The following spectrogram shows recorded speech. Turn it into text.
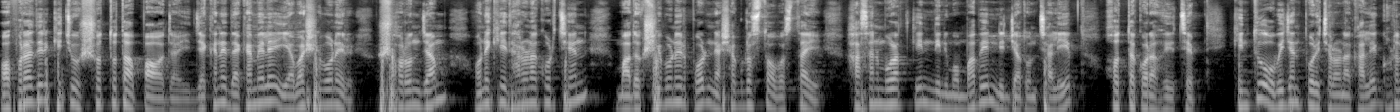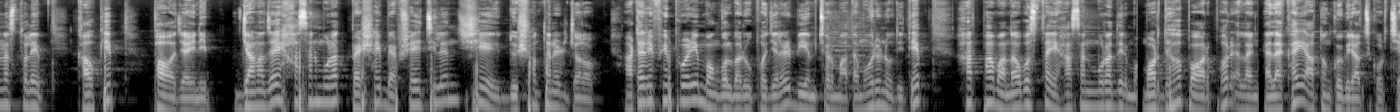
অপরাধের কিছু সত্যতা পাওয়া যায়, যেখানে দেখা মেলে ইয়াবা সেবনের সরঞ্জাম। অনেকেই ধারণা করছেন, মাদক সেবনের পর নেশাগ্রস্ত অবস্থায় হাসান মুরাদকে নির্মমভাবে নির্যাতন চালিয়ে হত্যা করা হয়েছে। কিন্তু অভিযান পরিচালনাকালে ঘটনাস্থলে কাউকে পাওয়া যায়নি। জানা যায়, হাসান মুরাদ পেশায় ব্যবসায়ী ছিলেন, সে দুই সন্তানের জনক। আঠারোই ফেব্রুয়ারি মঙ্গলবার উপজেলার বিএমচর মাতামুহুরি নদীতে হাত পা বাঁধা অবস্থায় হাসান মুরাদের মরদেহ পাওয়ার পর এলাকায় আতঙ্ক বিরাজ করছে।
